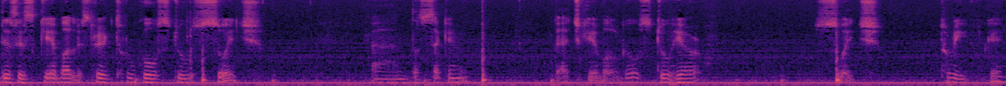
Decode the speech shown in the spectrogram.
this is cable straight through goes to switch. And the second patch cable goes to here. Switch 3 okay?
